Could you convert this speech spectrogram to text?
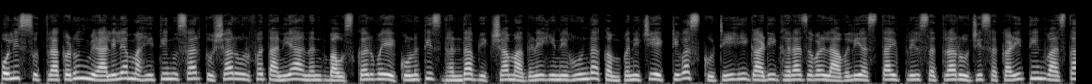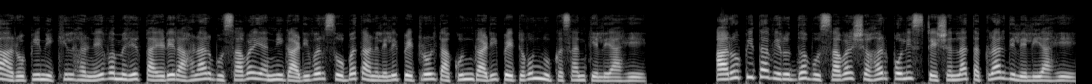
पोलीस सूत्राकडून मिळालेल्या माहितीनुसार तुषार उर्फ तानिया आनंद बाउस्कर व एकोणतीस धंदा भिक्षा मागणे हिने हुंडा कंपनीची एक्टिवा स्कूटी ही गाडी घराजवळ लावली असता एप्रिल सतरा रोजी सकाळी तीन वाजता आरोपी निखिल हरणे व मेहर तायडे राहणार भुसावळ यांनी गाडीवर सोबत आणलेले पेट्रोल टाकून गाडी पेटवून नुकसान केले आहे. आरोपिताविरुद्ध भुसावळ शहर पोलीस स्टेशनला तक्रार दिलेली आहे.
